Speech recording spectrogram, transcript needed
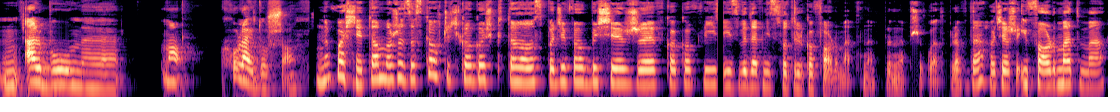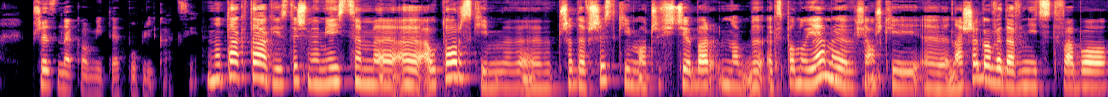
mm, albumy. No, hulaj duszą. No właśnie, to może zaskoczyć kogoś, kto spodziewałby się, że w Kokofli jest wydawnictwo tylko format na, na przykład, prawda? Chociaż i format ma przeznakomite publikacje. No tak, tak. Jesteśmy miejscem e, e, autorskim. E, przede wszystkim oczywiście no, eksponujemy książki naszego wydawnictwa, bo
